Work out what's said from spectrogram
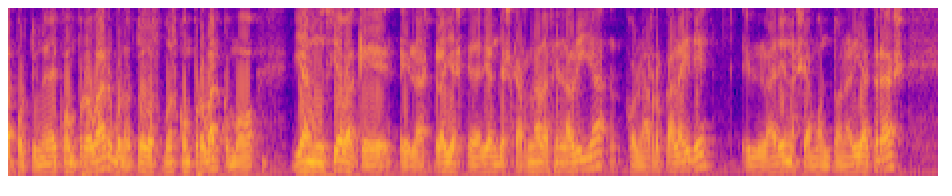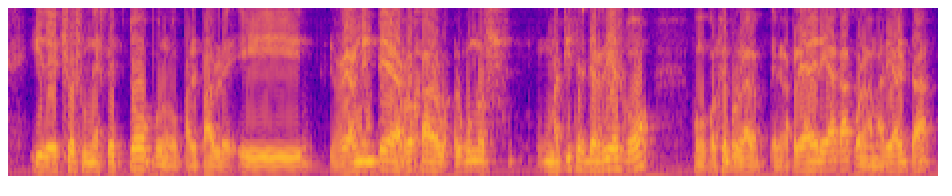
oportunidad de comprobar, bueno, todos podemos comprobar, como ya anunciaba que eh, las playas quedarían descarnadas en la orilla, con la roca al aire, la arena se amontonaría atrás, y de hecho es un efecto palpable. Y realmente arroja algunos matices de riesgo como por ejemplo en la playa de Areaga, con la marea alta,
